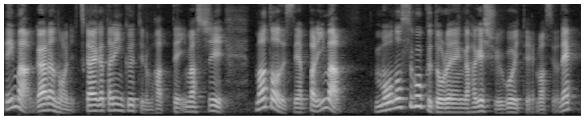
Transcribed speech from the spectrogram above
で今、概要欄の方に使い方リンクっていうのも貼っていますし、まあ、あとはですね、やっぱり今、ものすごくドル円が激しく動いてますよね。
